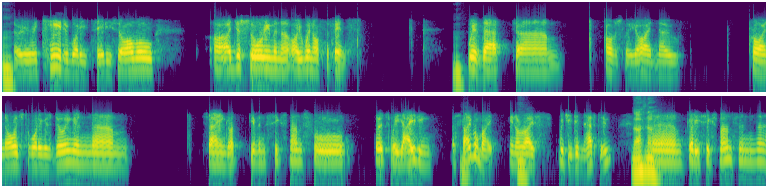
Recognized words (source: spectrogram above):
Mm. So he recanted what he'd said. He said, oh, well, I just saw him and I went off the fence. Mm. With that, um, obviously, I had no prior knowledge to what he was doing, and um, Shane got given six months for virtually aiding a stablemate in a Mm. race, which he didn't have to. No, no. Um, got his six months, and uh,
